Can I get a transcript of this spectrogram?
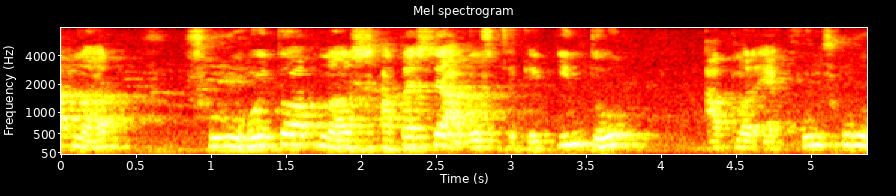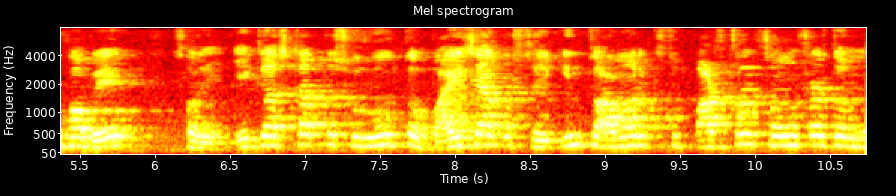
আপনার শুরু হইতো আপনার সাতাশে আগস্ট থেকে, কিন্তু আপনার এখন শুরু হবে সরি এই ক্লাসটা আপনার শুরু হতো বাইশে আগস্ট থেকে, কিন্তু আমার কিছু পার্সোনাল সমস্যার জন্য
